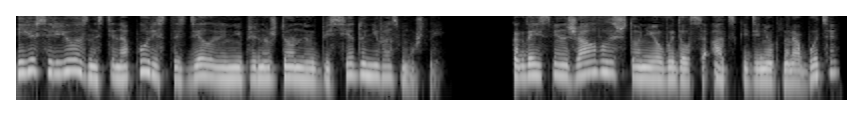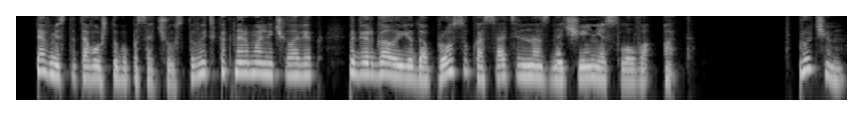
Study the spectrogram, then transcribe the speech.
Ее серьезность и напористость сделали непринужденную беседу невозможной. Когда Ясмин жаловалась, что у нее выдался адский денек на работе, Та вместо того, чтобы посочувствовать, как нормальный человек, подвергала ее допросу касательно значения слова «ад». Впрочем,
